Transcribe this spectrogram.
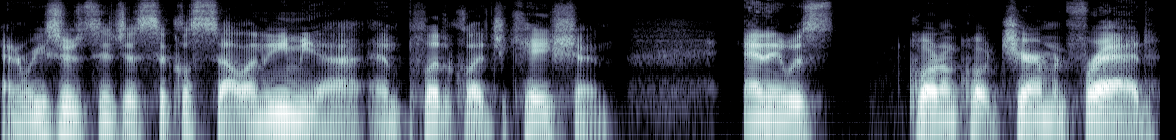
and research into sickle cell anemia and political education. And it was quote unquote Chairman Fred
